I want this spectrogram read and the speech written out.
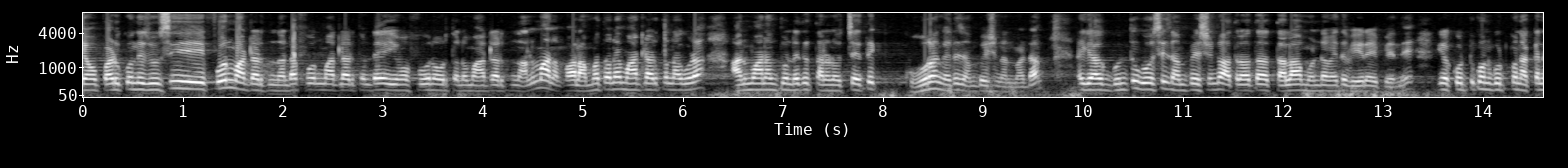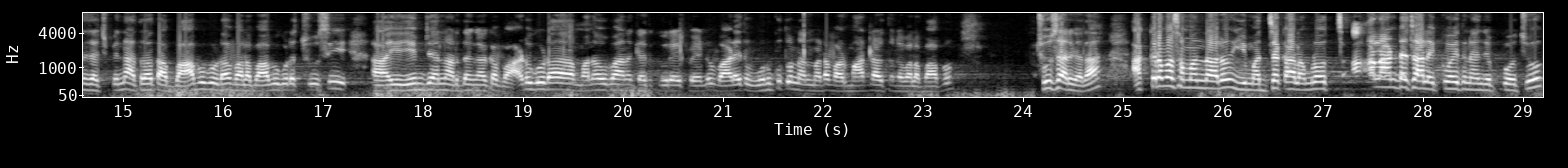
ఏమో ఈమె పడుకుంది చూసి ఫోన్ మాట్లాడుతుందంట. ఫోన్ మాట్లాడుతుంటే ఈమె ఫోన్ ఎవరితోనో మాట్లాడుతుంది అనుమానం. వాళ్ళ అమ్మతోనే మాట్లాడుతున్నా కూడా అనుమానంతో అయితే తనను వచ్చి అయితే ఘోరంగా అయితే చంపేసిండు అనమాట ఇక గొంతు కోసి చంపేసిండు ఆ తర్వాత తల మొండం అయితే వేరైపోయింది. ఇక కొట్టుకొని కొట్టుకొని అక్కనే చచ్చిపోయింది. ఆ తర్వాత ఆ బాబు కూడా వాళ్ళ బాబు కూడా చూసి ఏం చేయాలని అర్థం కాక వాడు కూడా మనోభావానికి అయితే గురైపోయాడు. వాడైతే వణుకుతుండ అనమాట వాడు మాట్లాడుతుండే వాళ్ళ బాబు. చూశారు కదా? అక్రమ సంబంధాలు ఈ మధ్య కాలంలో చాలా అంటే చాలా ఎక్కువైతున్నాయని చెప్పుకోవచ్చు.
